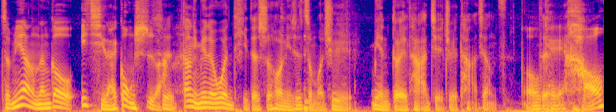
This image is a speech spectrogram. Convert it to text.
怎么样能够一起来共事啊？是，当你面对问题的时候，你是怎么去面对它、解决它？这样子。OK，好，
